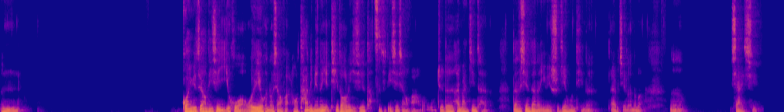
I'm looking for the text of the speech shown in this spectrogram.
嗯。关于这样的一些疑惑，我也有很多想法。然后他里面呢也提到了一些他自己的一些想法，我觉得还蛮精彩的。但是现在呢，因为时间问题呢，来不及了。那么，嗯，下一期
